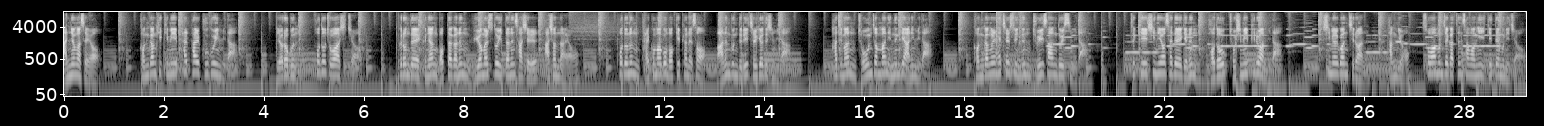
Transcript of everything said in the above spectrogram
안녕하세요. 건강키키미 8899입니다. 여러분, 포도 좋아하시죠? 그런데 그냥 먹다가는 위험할 수도 있다는 사실 아셨나요? 포도는 달콤하고 먹기 편해서 많은 분들이 즐겨 드십니다. 하지만 좋은 점만 있는 게 아닙니다. 건강을 해칠 수 있는 주의사항도 있습니다. 특히 시니어 세대에게는 더더욱 조심이 필요합니다. 심혈관 질환, 당뇨, 소화 문제 같은 상황이 있기 때문이죠.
